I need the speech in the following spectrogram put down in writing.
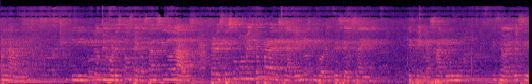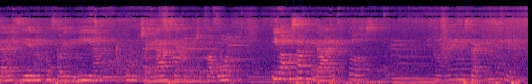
palabra y los mejores consejos han sido dados, pero este es un momento para desearle los mejores deseos a Él. Que tenga salud, que sea bendecida del cielo con sabiduría, con mucha gracia, con mucho favor. Y vamos a brindar todos en nombre de nuestra quinceañera.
